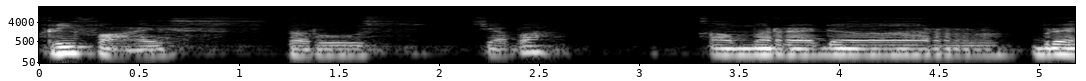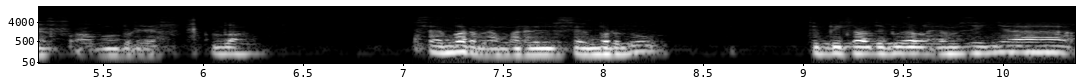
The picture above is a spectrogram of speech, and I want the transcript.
Revise, terus siapa? Rider Brave, apa Brave, apa? Saber, Rider Saber tuh tipikal-tipikal MC-nya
